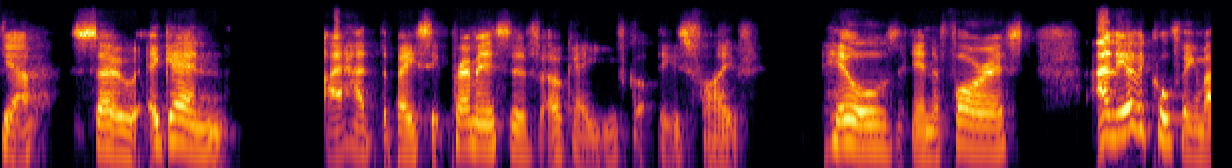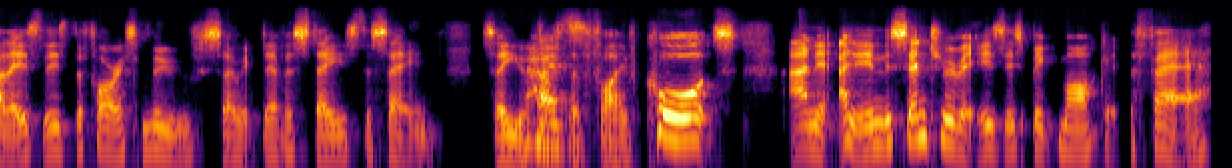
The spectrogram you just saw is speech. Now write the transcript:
yeah so again i had the basic premise of okay you've got these five hills in a forest. And the other cool thing about it is, is the forest moves, so it never stays the same. So you have the five courts, and, it, and in the center of it is this big market, the fair.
